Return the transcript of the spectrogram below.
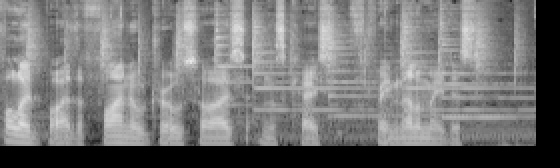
Followed by the final drill size, in this case 3mm.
